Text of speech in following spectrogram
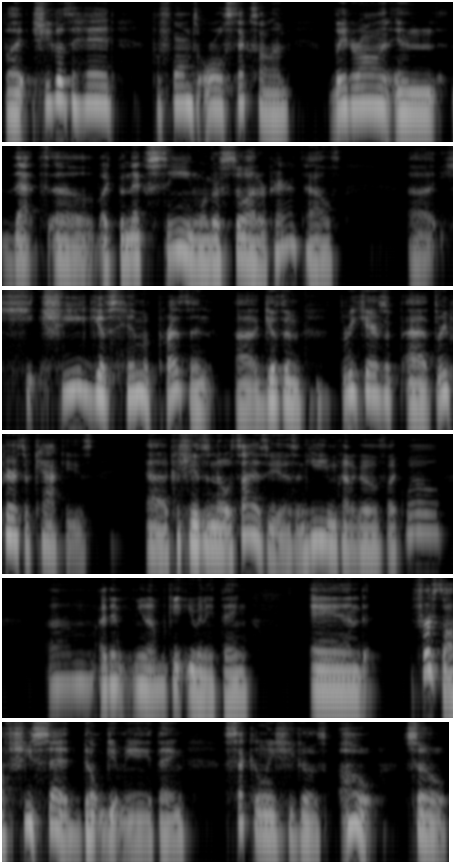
But she goes ahead, performs oral sex on him. Later on in that, uh, like the next scene when they're still at her parents' house, uh, he she gives him a present, uh, gives him three pairs of uh, three pairs of khakis, uh, because she doesn't know what size he is, and he kind of goes like, well, um, I didn't, you know, get you anything, and first off, she said, "Don't get me anything." Secondly, she goes, "Oh, so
